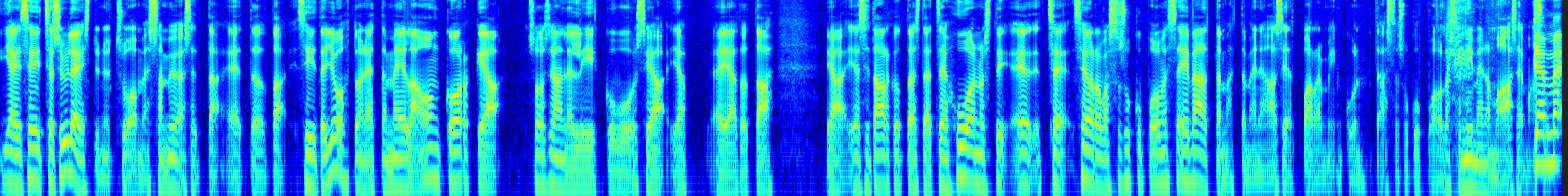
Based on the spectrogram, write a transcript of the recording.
ja se itse asiassa yleistynyt Suomessa myös, että, että tota, siitä johtuen, että meillä on korkea sosiaalinen liikkuvuus ja, ja, ja tota, ja, ja se tarkoittaa sitä, että se huonosti, että se seuraavassa sukupolvessa ei välttämättä mene asiat paremmin kuin tässä sukupolvessa nimenomaan aseman tämä,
